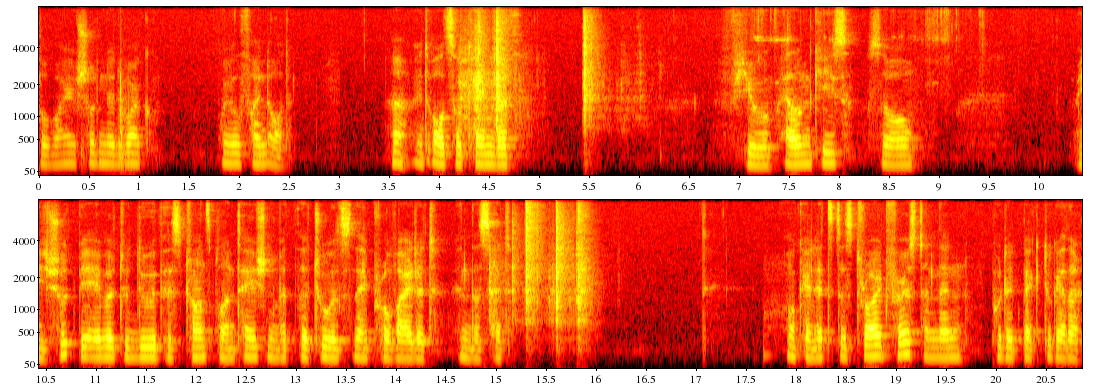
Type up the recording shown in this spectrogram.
So why shouldn't it work? We will find out. Ah, it also came with few Allen keys, so we should be able to do this transplantation with the tools they provided in the set. Okay, let's destroy it first and then put it back together.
